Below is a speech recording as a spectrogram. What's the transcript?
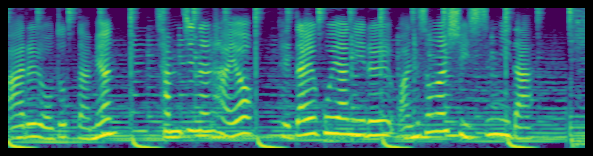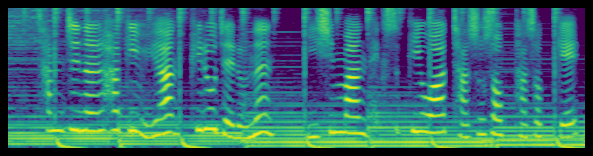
알을 얻었다면 삼진을 하여 배달 고양이를 완성할 수 있습니다. 삼진을 하기 위한 필요 재료는 20만 XP와 자수석 5개,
